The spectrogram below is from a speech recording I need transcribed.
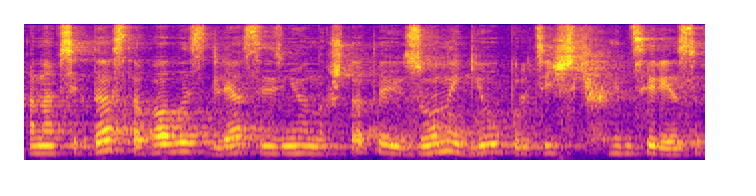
она всегда оставалась для Соединенных Штатов зоной геополитических интересов.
